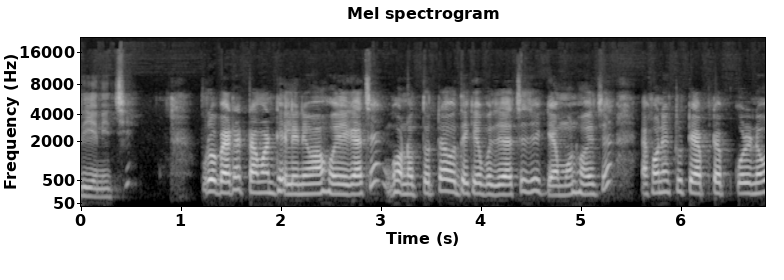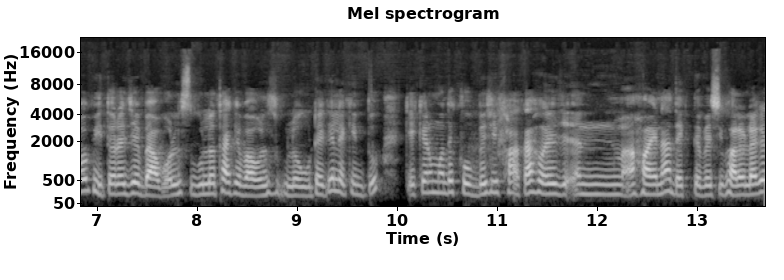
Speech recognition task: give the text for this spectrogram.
দিয়ে নিচ্ছি। পুরো ব্যাটারটা আমার ঢেলে নেওয়া হয়ে গেছে। ঘনত্বটাও দেখে বোঝা যাচ্ছে যে কেমন হয়েছে। এখন একটু ট্যাপ ট্যাপ করে নেব। ভিতরে যে বাবলসগুলো থাকে বাবলসগুলো উঠে গেলে কিন্তু কেকের মধ্যে খুব বেশি ফাঁকা হয়ে হয় না। দেখতে বেশি ভালো লাগে,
